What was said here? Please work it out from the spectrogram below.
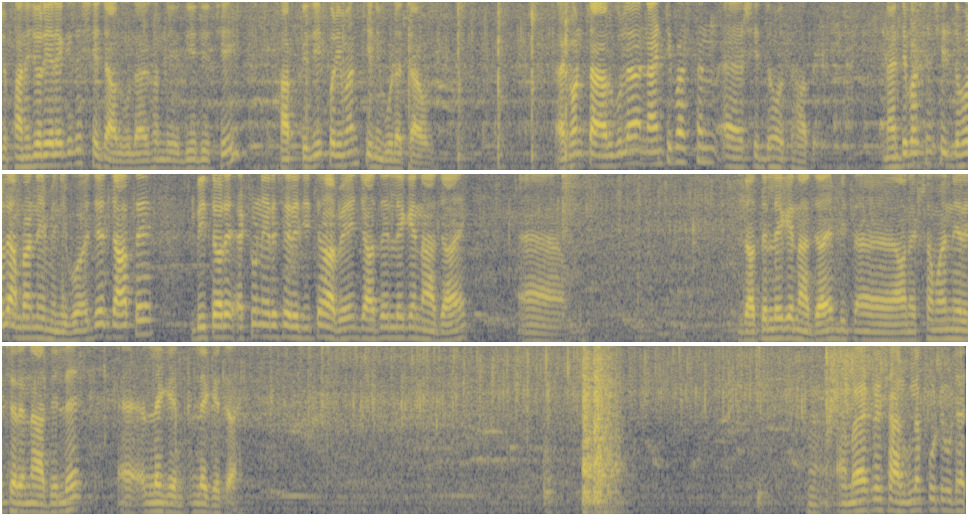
যে পানি জড়িয়ে রেখেছে সেই চাউলগুলো এখন দিয়ে দিচ্ছি। হাফ কেজি পরিমাণ চিনি গুঁড়া চাউল। এখন চাউলগুলো নাইনটি পার্সেন্ট সিদ্ধ হতে হবে। নাইনটি পার্সেন্ট সিদ্ধ হলে আমরা নেমে নিব। যে যাতে ভিতরে একটু নেড়ে সেড়ে দিতে হবে, যাতে লেগে না যায় যাতে লেগে না যায় অনেক সময় নেড়ে ছেড়ে না দিলে লেগে লেগে যায়। আমরা একটা চালগুলো ফুটে উঠা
